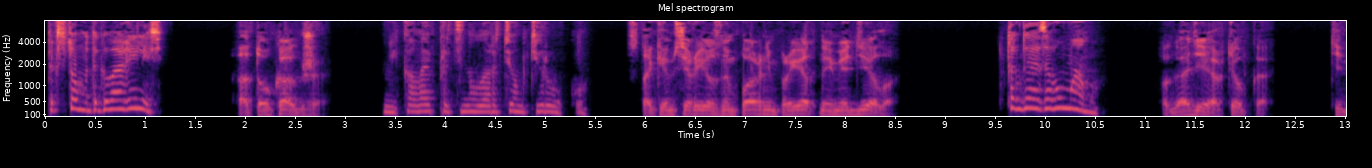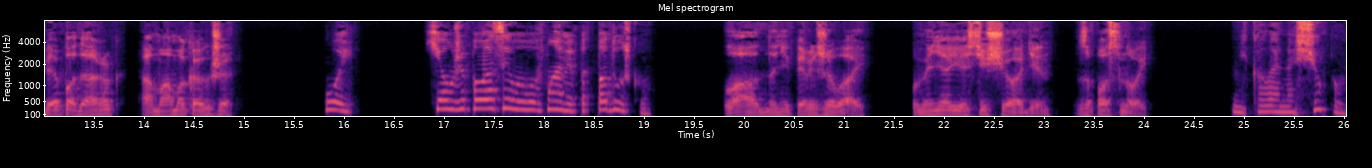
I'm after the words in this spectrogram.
Так что, мы договорились? А то как же. Николай протянул Артемке руку. С таким серьезным парнем приятно иметь дело. Тогда я зову маму. Погоди, Артемка. Тебе подарок, а мама как же? Ой, я уже положил его в маме под подушку. Ладно, не переживай. У меня есть еще один, запасной. Николай нащупал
